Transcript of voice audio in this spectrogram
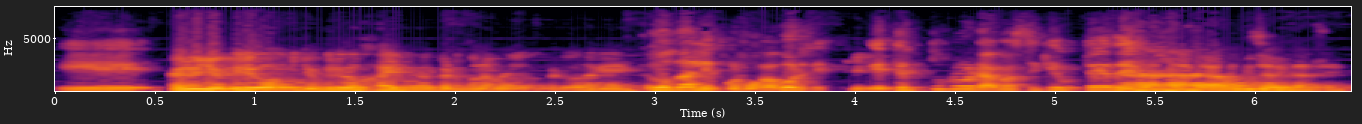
Eh, Pero yo creo, yo creo, Jaime, perdóname, perdona que... No, dale, por favor, este es tu programa, así que ustedes... Muchas gracias.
